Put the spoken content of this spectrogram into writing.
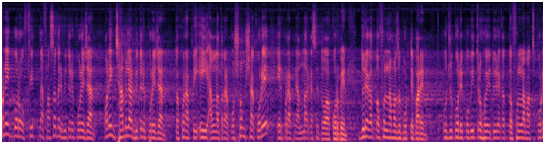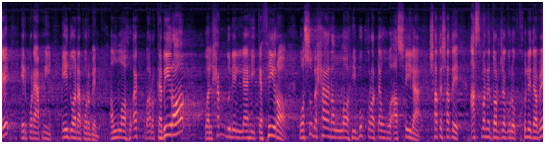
অনেক বড় ফিতনা ফাসাদের ভিতরে পড়ে যান, অনেক ঝামেলার ভিতরে পড়ে যান, তখন আপনি এই আল্লাহ তালার প্রশংসা করে এরপর আপনি আল্লাহর কাছে দোয়া করবেন। দুই রেখা তফল নামাজও পড়তে পারেন, উজু করে পবিত্র হয়ে দুই রেখা তফল নামাজ পড়ে এরপরে আপনি এই দোয়াটা পড়বেন। আল্লাহ আকবর কবির আলহামদুলিল্লাহি কাসীরা ওয়া সুবহানাল্লাহি বুকরাতাও ওয়া আসীলা সাথে সাথে আসমানের দরজাগুলো খুলে যাবে।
